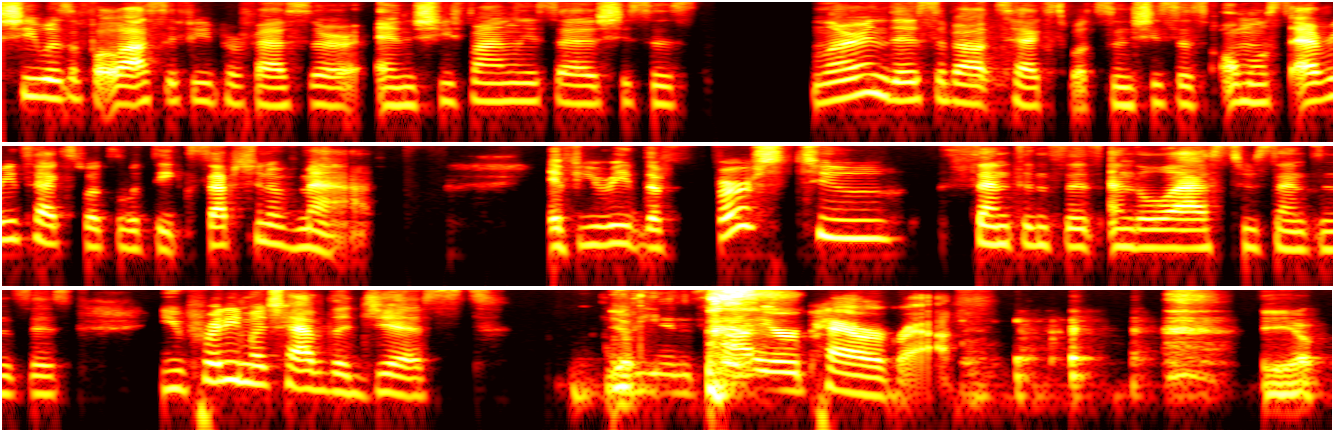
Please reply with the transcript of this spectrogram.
she was a philosophy professor, and she finally says, she says, learn this about textbooks, and she says almost every textbook, with the exception of math, if you read the first two sentences and the last two sentences, you pretty much have the gist Yep. of the entire paragraph. Yep.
